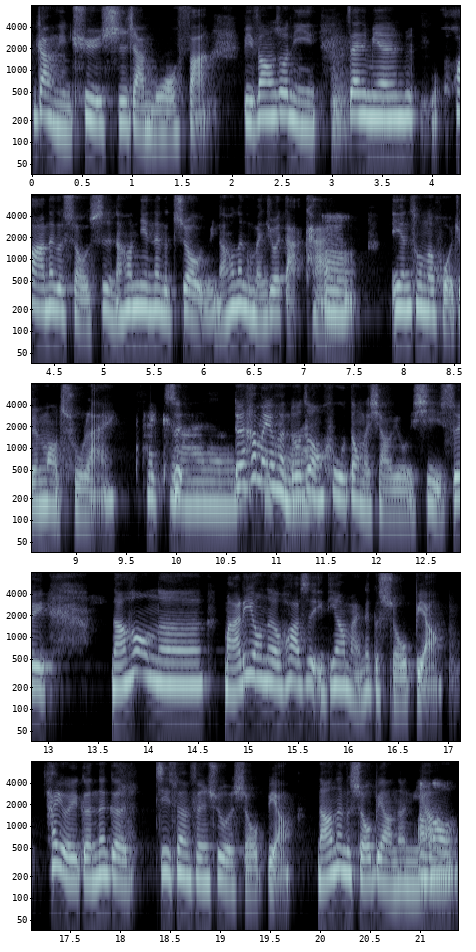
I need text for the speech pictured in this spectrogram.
让你去施展魔法。比方说你在那边画那个手势，然后念那个咒语，然后那个门就会打开。嗯，烟囱的火就会冒出来，太可爱了。对，他们有很多这种互动的小游戏，所以然后呢，玛利欧的话是一定要买那个手表，它有一个那个计算分数的手表，然后那个手表呢，你要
